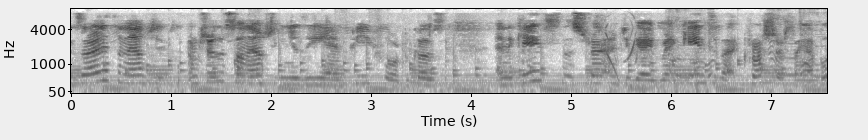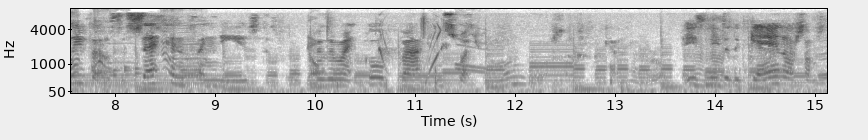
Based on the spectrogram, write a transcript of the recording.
Is there anything else? You, I'm sure there's something else you can use the EMP for because, in the case of the strategy guide, when it came to that crusher thing, I believe that was the second thing they used it for. Because they went go back and switch from Mongo or something. I can't remember. He's Mhm. needed again or something.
